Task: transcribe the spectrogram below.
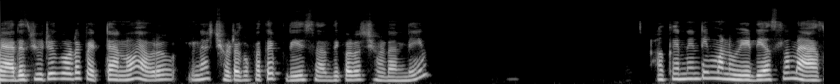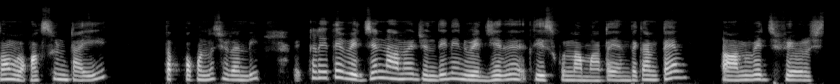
మ్యారేజ్ వీడియో కూడా పెట్టాను. ఎవరైనా చూడకపోతే ప్లీజ్ అది కూడా చూడండి. ఓకేనండి. మన వీడియోస్‌లో మ్యాక్సిమం వ్లాగ్స్ ఉంటాయి. తప్పకుండా చూడండి. ఇక్కడైతే వెజ్ అండ్ నాన్ వెజ్ ఉంది. నేను వెజ్ అయితే తీసుకున్నా అన్నమాట ఎందుకంటే నాన్ వెజ్ ఫేవరెట్స్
